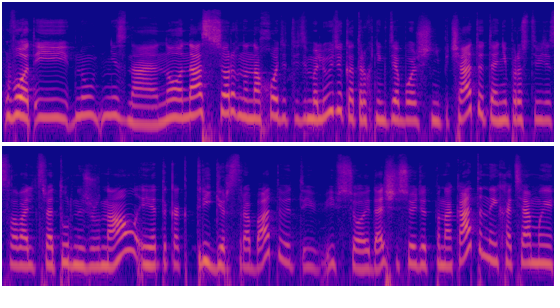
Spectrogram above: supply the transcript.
Вот, и, ну, не знаю, но нас все равно находят, видимо, люди, которых нигде больше не печатают, и они просто видят слова литературный журнал, и это как триггер срабатывает, и, и все, и дальше все идет по накатанной, хотя мы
